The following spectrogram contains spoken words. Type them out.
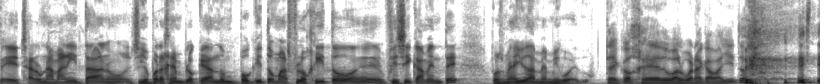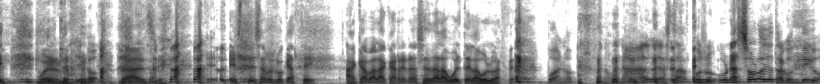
Echar una manita, ¿no? Si yo, por ejemplo, quedando un poquito más flojito ¿eh? físicamente, pues me ayuda mi amigo Edu. Te coge Edu al buena caballito y, Bueno, y te no, lleva. este, ¿sabes lo que hace? Acaba la carrera, se da la vuelta y la vuelve a hacer. Bueno, pues fenomenal, ya está. Pues una solo y otra contigo.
